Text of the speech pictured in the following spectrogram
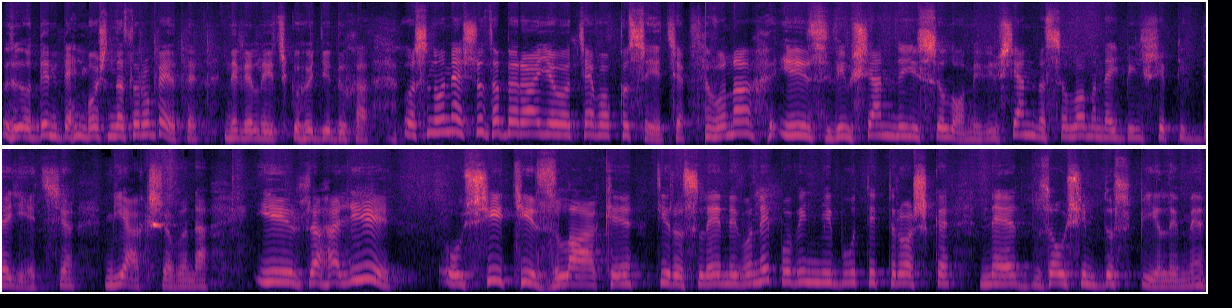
Один день можна зробити невеличкого дідуха. Основне, що забирає оця косиця. Вона із вівсяної соломи. Вівсяна солома найбільше піддається, м'якша вона. І взагалі усі ті злаки, ті рослини, вони повинні бути трошки не зовсім доспілими.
